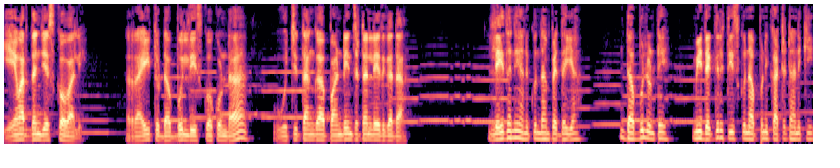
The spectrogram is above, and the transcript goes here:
ఏమర్థం చేసుకోవాలి? రైతు డబ్బులు తీసుకోకుండా ఉచితంగా పండించటం లేదు గదా. లేదని అనుకుందాం పెద్దయ్యా. డబ్బులుంటే మీ దగ్గర తీసుకున్న అప్పుని కట్టడానికి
